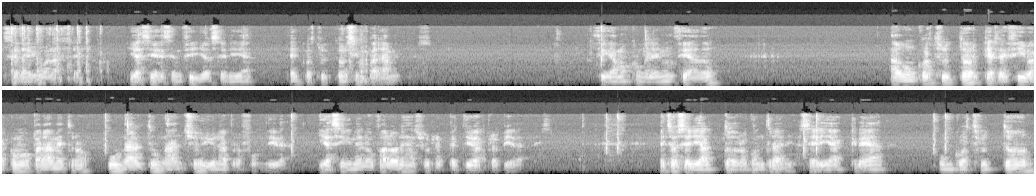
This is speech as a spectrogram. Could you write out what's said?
será igual a 0. Y así de sencillo sería el constructor sin parámetros. Sigamos con el enunciado. Hago un constructor que reciba como parámetro un alto, un ancho y una profundidad y asigne los valores a sus respectivas propiedades. Esto sería todo lo contrario, sería crear un constructor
